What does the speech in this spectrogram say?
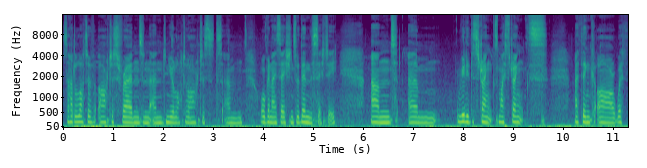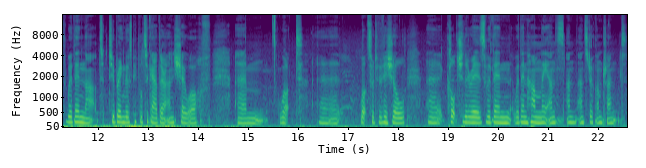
So I had a lot of artist friends and, and knew a lot of artists um, organisations within the city. And um, really, the strengths, my strengths, I think, are with within that to bring those people together and show off um, what uh, what sort of visual uh, culture there is within within Hanley and and, and Stoke on Trent.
